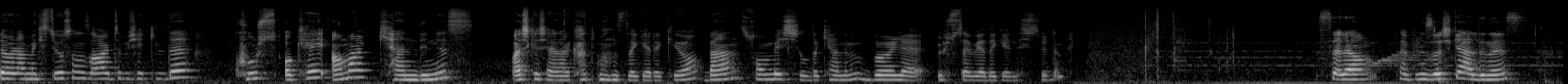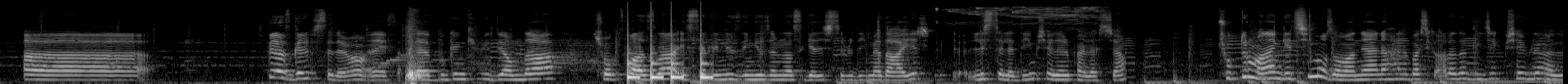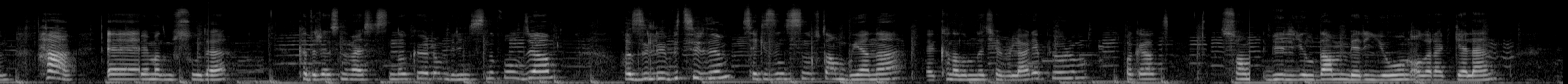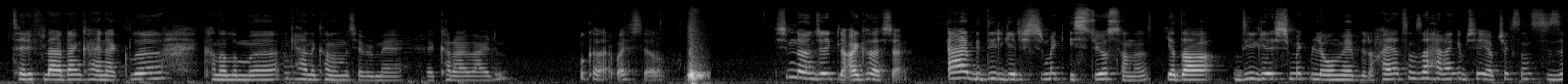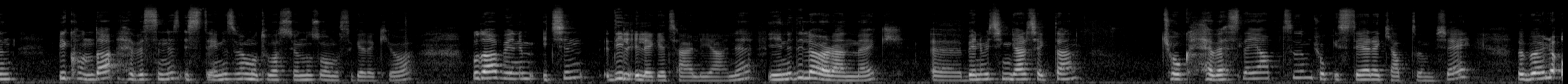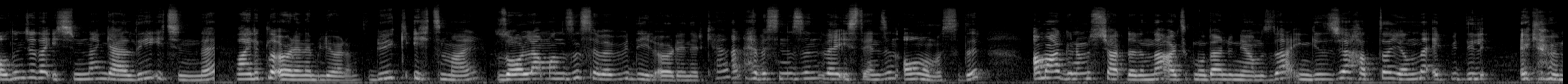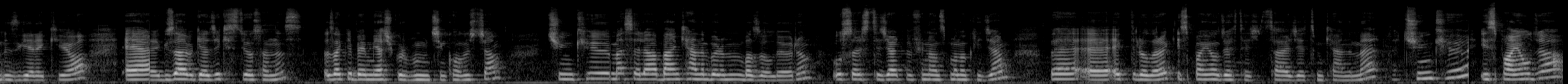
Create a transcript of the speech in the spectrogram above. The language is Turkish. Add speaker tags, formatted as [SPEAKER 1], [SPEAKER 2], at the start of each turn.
[SPEAKER 1] öğrenmek istiyorsanız artı bir şekilde kurs okey ama kendiniz başka şeyler katmanız da gerekiyor. Ben son 5 yılda kendimi böyle üst seviyede geliştirdim. Selam, hepiniz hoş geldiniz. Aa, biraz garip hissediyorum ama neyse. Ee, bugünkü videomda çok fazla istediğiniz İngilizcemi nasıl geliştirdiğime dair listelediğim şeyleri paylaşacağım. Çok durmadan geçeyim o zaman yani hani başka arada diyecek bir şey bilemedim. Ha, e, benim adım Sude. Kadir Has Üniversitesi'nde okuyorum. Birinci sınıf olacağım. Hazırlığı bitirdim. 8. sınıftan bu yana e, kanalımda çeviriler yapıyorum. Fakat son bir yıldan beri yoğun olarak gelen teliflerden kaynaklı kanalımı, kendi kanalımı çevirmeye e, karar verdim. Bu kadar başlayalım. Şimdi öncelikle arkadaşlar eğer bir dil geliştirmek istiyorsanız ya da dil geliştirmek bile olmayabilir. Hayatınızda herhangi bir şey yapacaksanız sizin bir konuda hevesiniz, isteğiniz ve motivasyonunuz olması gerekiyor. Bu da benim için dil ile geçerli yani. Yeni dil öğrenmek e, benim için gerçekten çok hevesle yaptığım, çok isteyerek yaptığım bir şey. Ve böyle olunca da içimden geldiği için de kolaylıkla öğrenebiliyorum. Büyük ihtimal zorlanmanızın sebebi değil öğrenirken hevesinizin ve isteğinizin olmamasıdır. Ama günümüz şartlarında artık modern dünyamızda İngilizce hatta yanına ek bir dil eklememiz gerekiyor. Eğer güzel bir gelecek istiyorsanız, özellikle benim yaş grubum için konuşacağım. Çünkü mesela ben kendi bölümümü baz alıyorum. Uluslararası ticaret ve finansman okuyacağım. Ve e, ek dil olarak İspanyolca te- tercih ettim kendime. Çünkü İspanyolca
